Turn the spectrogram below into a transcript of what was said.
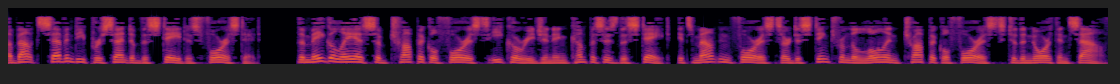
About 70% of the state is forested. The Meghalaya subtropical forests ecoregion encompasses the state, its mountain forests are distinct from the lowland tropical forests to the north and south.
